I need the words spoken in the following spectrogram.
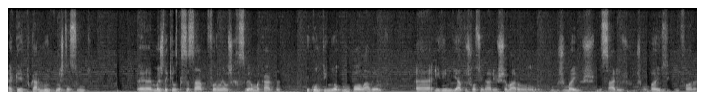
a querer tocar muito neste assunto, uh, mas daquilo que se sabe, foram eles que receberam uma carta que continha um pó lá dentro uh, e de imediato os funcionários chamaram os meios necessários, os bombeiros e tudo fora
